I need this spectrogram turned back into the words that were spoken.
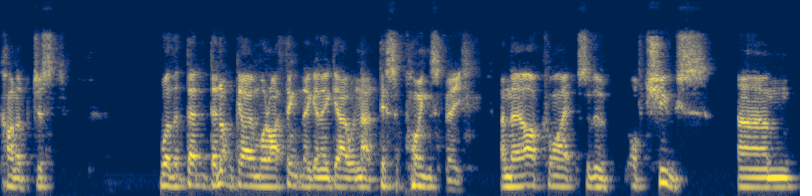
kind of just well, they're, they're not going where I think they're going to go, and that disappoints me. And they are quite sort of obtuse. Um,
